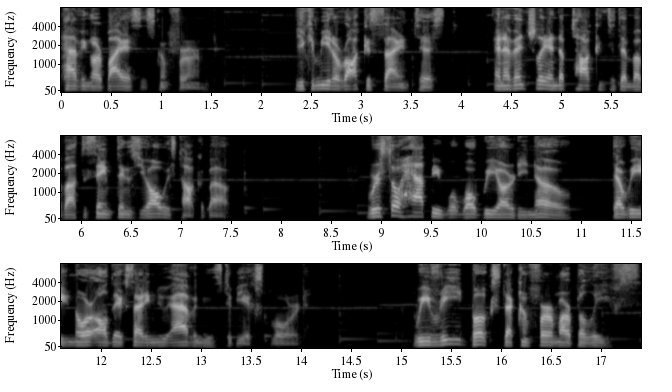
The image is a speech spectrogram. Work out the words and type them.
having our biases confirmed. You can meet a rocket scientist and eventually end up talking to them about the same things you always talk about. We're so happy with what we already know that we ignore all the exciting new avenues to be explored. We read books that confirm our beliefs.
